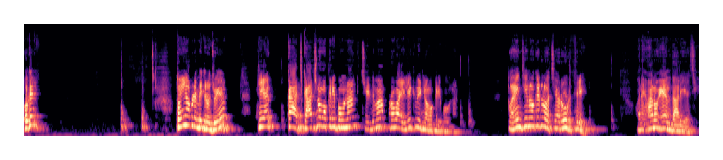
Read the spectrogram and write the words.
ઓકે? તો અહીંયા આપણે મિત્રો જોઈએ કે કાચ, કાચનો વક્રી ભવનાંક છેદમાં પ્રવાહી લિક્વિડનો વક્રી ભવનાંક. તો એનજીનો કેટલો છે? Root three. અને આનો એન ધારીએ છીએ.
